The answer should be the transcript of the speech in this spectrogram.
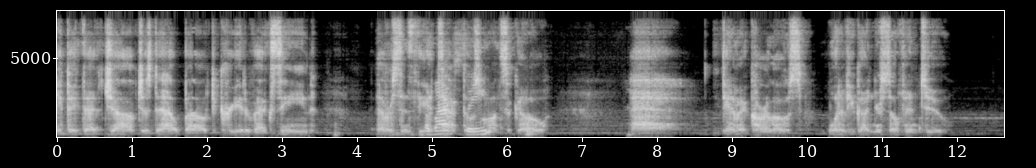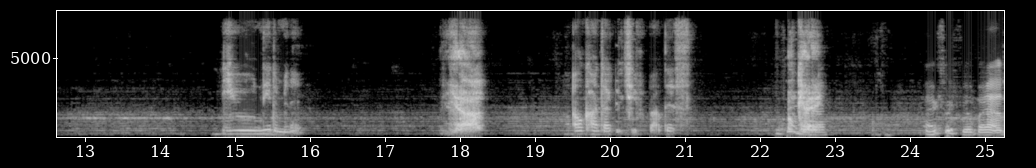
He picked that job just to help out to create a vaccine. Ever since the A attack those months ago. Damn it, Carlos. What have you gotten yourself into? You need a minute. Yeah, I'll contact the chief about this. Okay. I actually feel bad.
